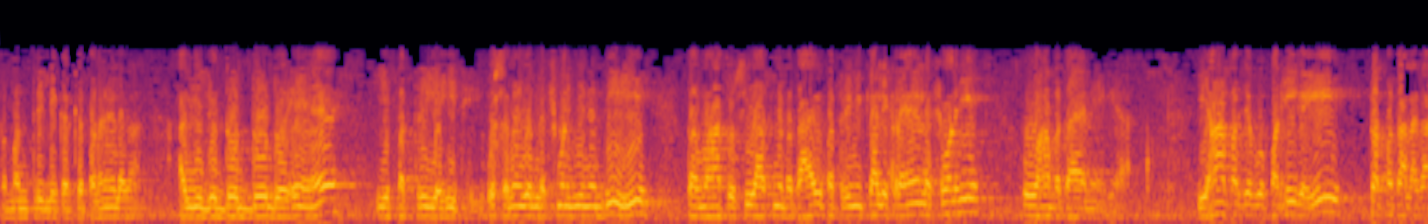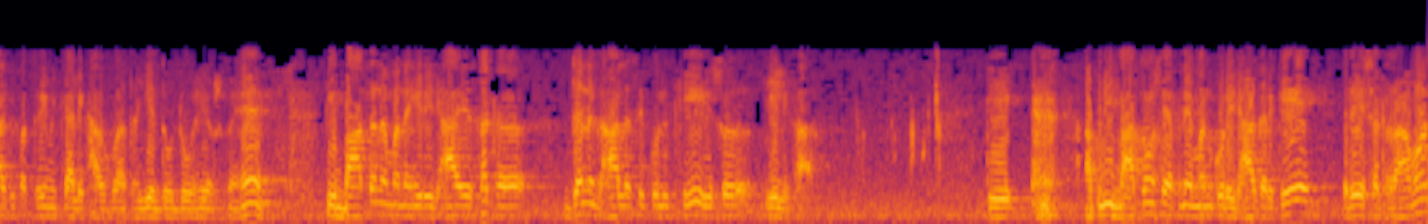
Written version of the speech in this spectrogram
तो मंत्री लेकर के पढ़ने लगा। अब ये जो दो दो दोहे हैं, ये पत्री यही थी। उस समय जब लक्ष्मण जी ने दी, तब वहाँ तुलसीदास ने बताया कि पत्री में क्या लिख रहे हैं लक्ष्मण जी? वो वहाँ बताया नहीं गया। यहाँ पर जब वो पढ़ी गई, तब पता लगा कि पत्री में क्या लिखा हुआ था। ये दो दोहे उसमें हैं कि बातन मन ही रिझाए सख, जन घाल से कुल खेस, ये लिखा। कि अपनी बातों से अपने मन को रिझा करके रे सठ रावण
